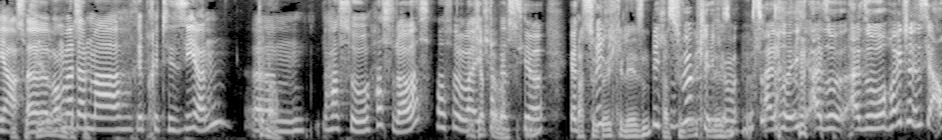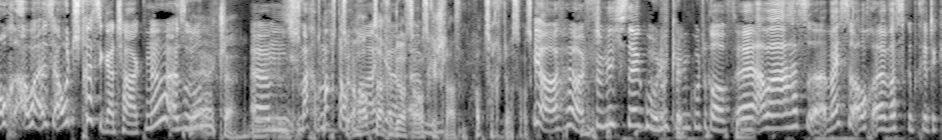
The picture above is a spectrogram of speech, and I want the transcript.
Ja, so viel, äh, wollen wir dann mal repretisieren? Genau. Ähm, hast du, hast du da was? Hast du, weil Ich ich, hab habe jetzt hier jetzt Hast du nicht, durchgelesen? Nicht Hast du wirklich. durchgelesen? Also ich, also, also heute ist ja auch, aber ist ja auch ein stressiger Tag, ne? Also Ja, klar. Ähm, Äh, mach, mach doch so, mal. Hauptsache, du hast ähm, ausgeschlafen. Hauptsache, du hast ausgeschlafen. Ja, ja, für mich sehr gut. Ich bin gut drauf. Äh, aber hast, du- weißt du auch, äh, was Repretik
